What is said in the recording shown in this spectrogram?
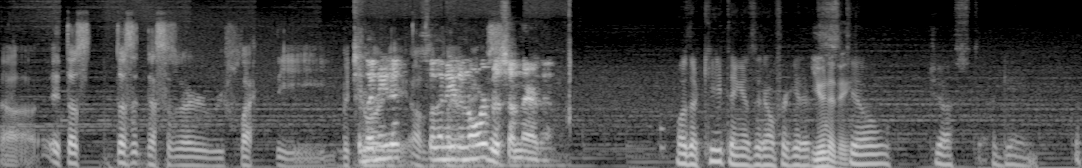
uh, it does doesn't necessarily reflect the maturity. So they need it. of So the they need an player. Orbis in there then. Well, the key thing is they don't forget it's Unity. still just a game.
